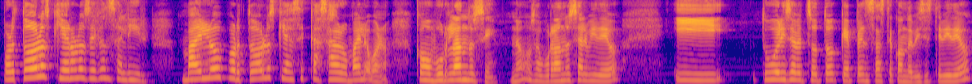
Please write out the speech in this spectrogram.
por todos los que ya no los dejan salir, bailo por todos los que ya se casaron, bailo, bueno, como burlándose, ¿no? O sea, burlándose al video. Y tú, Elizabeth Soto, ¿qué pensaste cuando viste este video?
